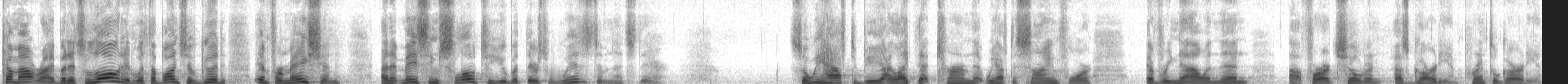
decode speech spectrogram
come out right but it's loaded with a bunch of good information And it may seem slow to you, but there's wisdom that's there. So we have to be, I like that term that we have to sign for every now and then uh, for our children as guardian, parental guardian.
